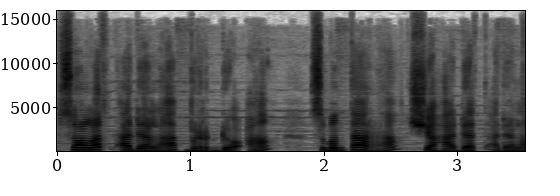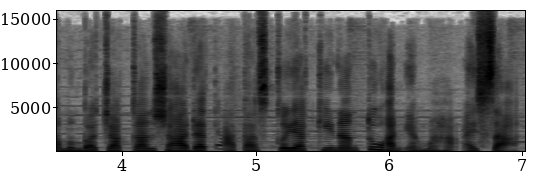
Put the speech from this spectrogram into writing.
Sholat adalah berdoa, Sementara syahadat adalah membacakan syahadat atas keyakinan Tuhan Yang Maha Esa.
